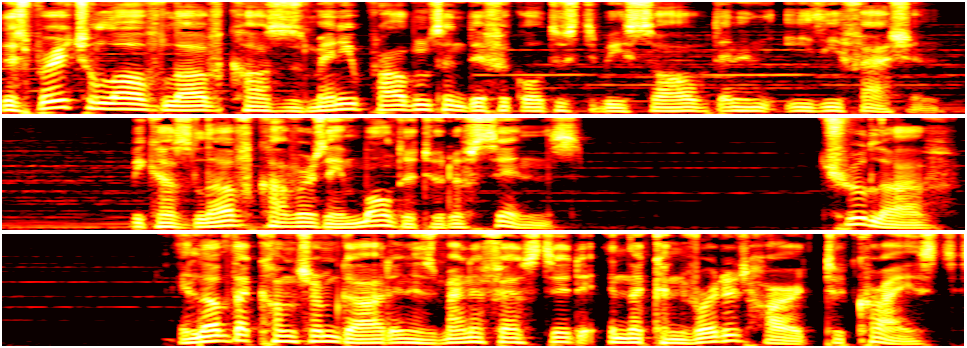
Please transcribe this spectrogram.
The spiritual law of love causes many problems and difficulties to be solved in an easy fashion, because love covers a multitude of sins. True love, a love that comes from God and is manifested in the converted heart to Christ,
